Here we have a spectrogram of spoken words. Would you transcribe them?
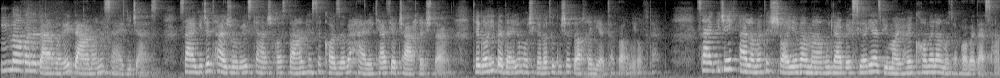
این مقاله درباره درمان سرگیجه است. سرگیجه تجربه است که اشخاص در آن حس کاذب حرکت یا چرخش دارند که گاهی به دلیل مشکلات گوش داخلی اتفاق میافتد. سرگیجه یک علامت شایع و معمول در بسیاری از بیماری های کاملا متفاوت از هم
